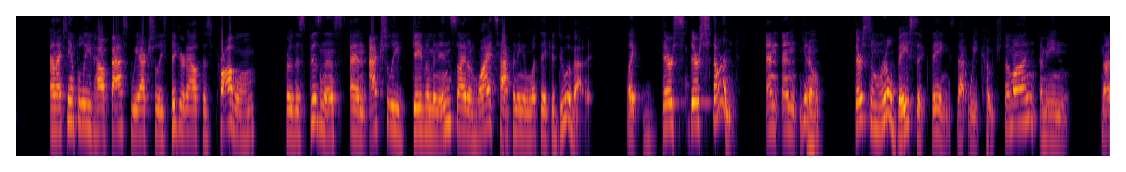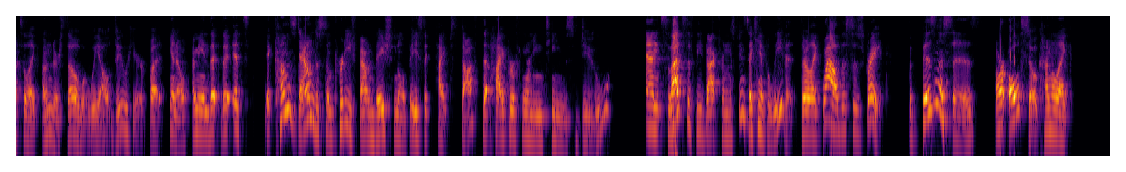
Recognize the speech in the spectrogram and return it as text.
And I can't believe how fast we actually figured out this problem for this business and actually gave them an insight on why it's happening and what they could do about it. Like they're they're stunned. And and you know, there's some real basic things that we coach them on. I mean, not to like undersell what we all do here, but you know, I mean, the, the, it's it comes down to some pretty foundational, basic type stuff that high performing teams do. And so that's the feedback from the students. They can't believe it. They're like, "Wow, this is great." The businesses are also kind of like,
